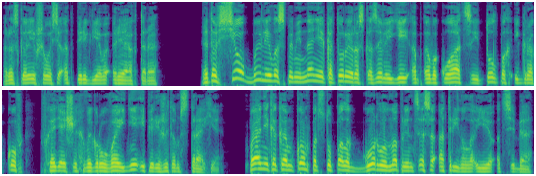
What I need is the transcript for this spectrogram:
раскалившегося от перегрева реактора. Это все были воспоминания, которые рассказали ей об эвакуации, толпах игроков, входящих в игру войне и пережитом страхе. Паника комком подступала к горлу, но принцесса отринула ее от себя.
